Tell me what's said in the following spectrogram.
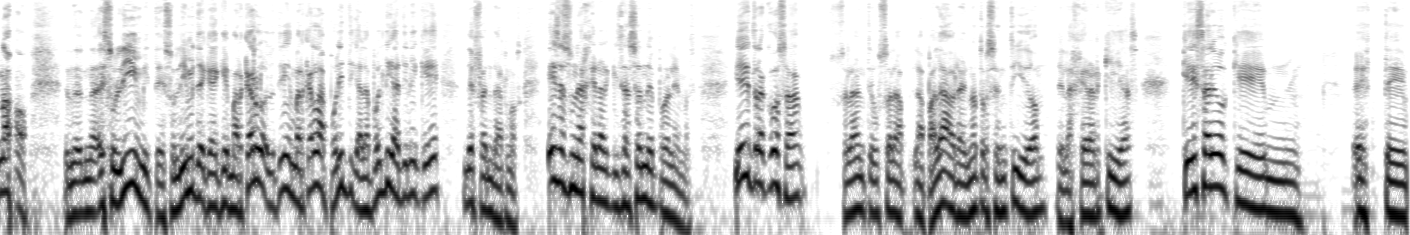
No, es un límite, es un límite que hay que marcarlo, lo tiene que marcar la política, la política tiene que defendernos. Esa es una jerarquización de problemas. Y hay otra cosa, solamente uso la, la palabra en otro sentido, de las jerarquías, que es algo que mm, este,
